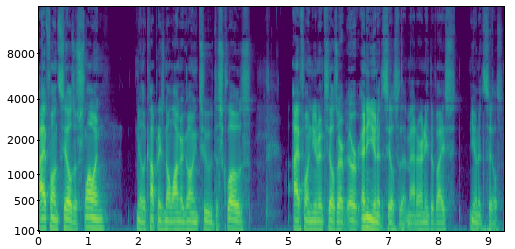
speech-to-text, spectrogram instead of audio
iPhone sales are slowing. You know, the company is no longer going to disclose iPhone unit sales or, or any unit sales for that matter, any device unit sales.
